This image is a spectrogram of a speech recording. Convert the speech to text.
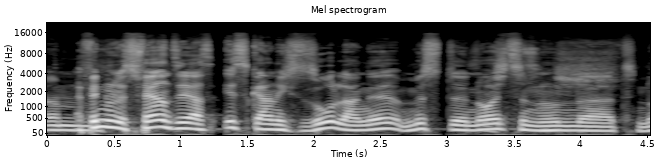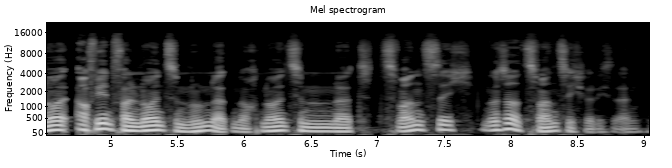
Ähm, Erfindung des Fernsehers ist gar nicht so lange, müsste 1900, neu- auf jeden Fall 1900 noch, 1920, 1920 würde ich sagen.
